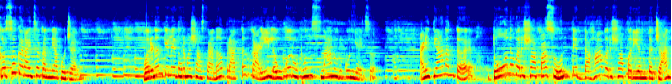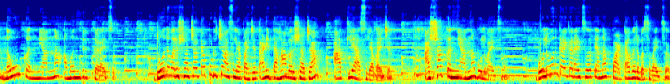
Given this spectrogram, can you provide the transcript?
कसं करायचं कन्यापूजन वर्णन केले धर्मशास्त्रानं प्रातःकाळी लवकर उठून स्नान उरकून घ्यायचं. आणि त्यानंतर दोन वर्षापासून ते दहा वर्षापर्यंतच्या नऊ कन्यांना आमंत्रित करायचं. दोन वर्षाच्या त्या पुढच्या असल्या पाहिजेत आणि दहा वर्षाच्या आतल्या असल्या पाहिजेत. अशा कन्यांना बोलवायचं. बोलवून काय करायचं? त्यांना पाटावर बसवायचं.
